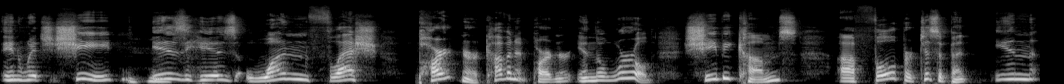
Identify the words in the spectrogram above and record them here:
in which she mm-hmm. is his one flesh partner, covenant partner in the world. She becomes a full participant in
